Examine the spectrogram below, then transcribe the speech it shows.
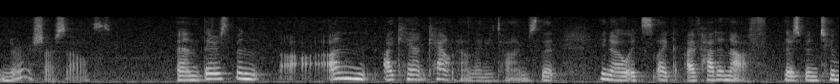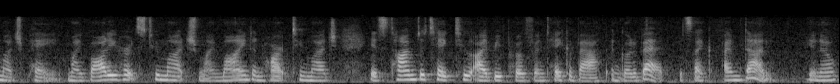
nourish ourselves. And there's been, uh, un, I can't count how many times that, you know, it's like I've had enough. There's been too much pain. My body hurts too much, my mind and heart too much. It's time to take two ibuprofen, take a bath, and go to bed. It's like, I'm done, you know?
